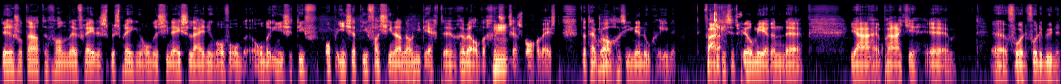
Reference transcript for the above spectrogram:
resultaten van vredesbesprekingen onder Chinese leiding of onder, onder, initiatief, op initiatief van China nou niet echt geweldig hmm. succesvol geweest. Dat hebben we al gezien in Oekraïne. Vaak is het veel meer een, ja, een praatje voor, voor de bühne.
